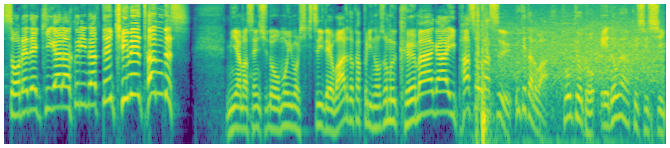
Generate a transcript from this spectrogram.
それで気が楽になって決めたんです。三山選手の思いも引き継いでワールドカップに臨む熊谷パスを出す。受けたのは東京都江戸川区出身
